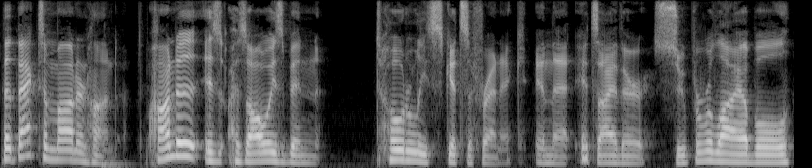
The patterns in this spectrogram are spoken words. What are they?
But back to modern Honda. Honda is has always been totally schizophrenic in that it's either super reliable,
